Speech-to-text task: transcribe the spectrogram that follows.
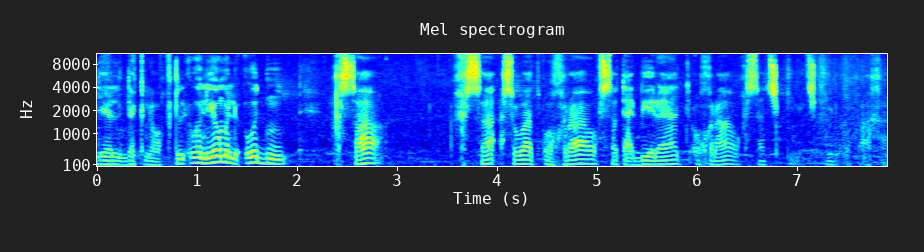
ديال ذاك الوقت. اليوم الأذن خصها خصها أصوات أخرى وخصها تعبيرات أخرى وخصها تشكيل تشكيل اخر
